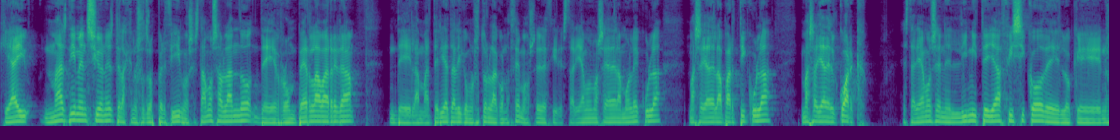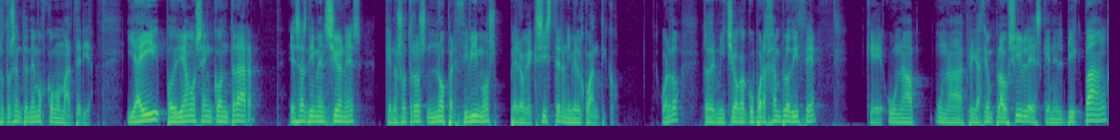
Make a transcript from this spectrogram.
que hay más dimensiones de las que nosotros percibimos. Estamos hablando de romper la barrera de la materia tal y como nosotros la conocemos. Es decir, estaríamos más allá de la molécula, más allá de la partícula, más allá del quark. Estaríamos en el límite ya físico de lo que nosotros entendemos como materia. Y ahí podríamos encontrar esas dimensiones que nosotros no percibimos, pero que existen a nivel cuántico. ¿De acuerdo? Entonces, Michio Kaku, por ejemplo, dice que una, una explicación plausible es que en el Big Bang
